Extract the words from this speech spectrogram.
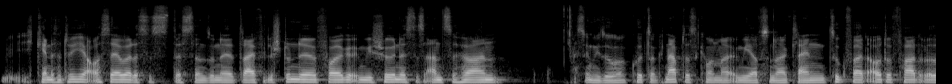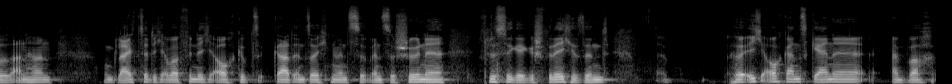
ich kenne das natürlich auch selber, dass es, dass dann so eine Dreiviertelstunde Folge irgendwie schön ist, das anzuhören. Das ist irgendwie so kurz und knapp, das kann man mal irgendwie auf so einer kleinen Zugfahrt, Autofahrt oder so anhören. Und gleichzeitig aber finde ich auch, gibt es gerade in solchen, wenn es so, so schöne, flüssige Gespräche sind, höre ich auch ganz gerne einfach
